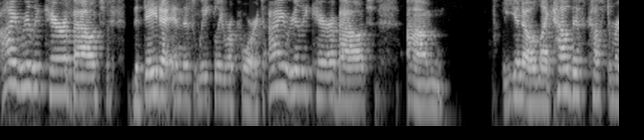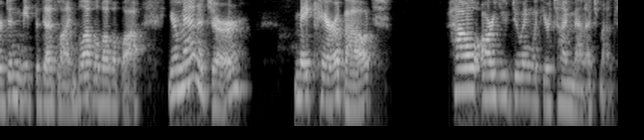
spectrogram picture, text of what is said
I really care about the data in this weekly report. I really care about, um, you know, like how this customer didn't meet the deadline, blah, blah, blah, blah, blah. Your manager may care about how are you doing with your time management?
